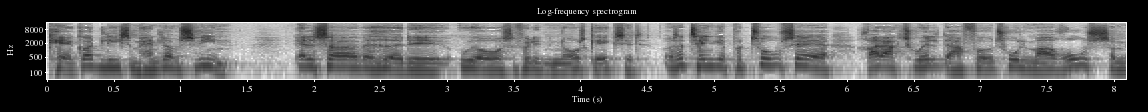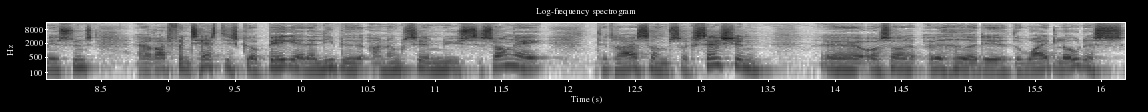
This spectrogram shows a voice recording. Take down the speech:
kan jeg godt lide, som handler om svin? Altså, hvad hedder det, udover selvfølgelig den norske Exit. Og så tænkte jeg på to serier, ret aktuelt, der har fået utrolig meget ros, som jeg synes er ret fantastiske, og begge er der lige blevet annonceret en ny sæson af. Det drejer sig om Succession, øh, og så, hvad hedder det, The White Lotus.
